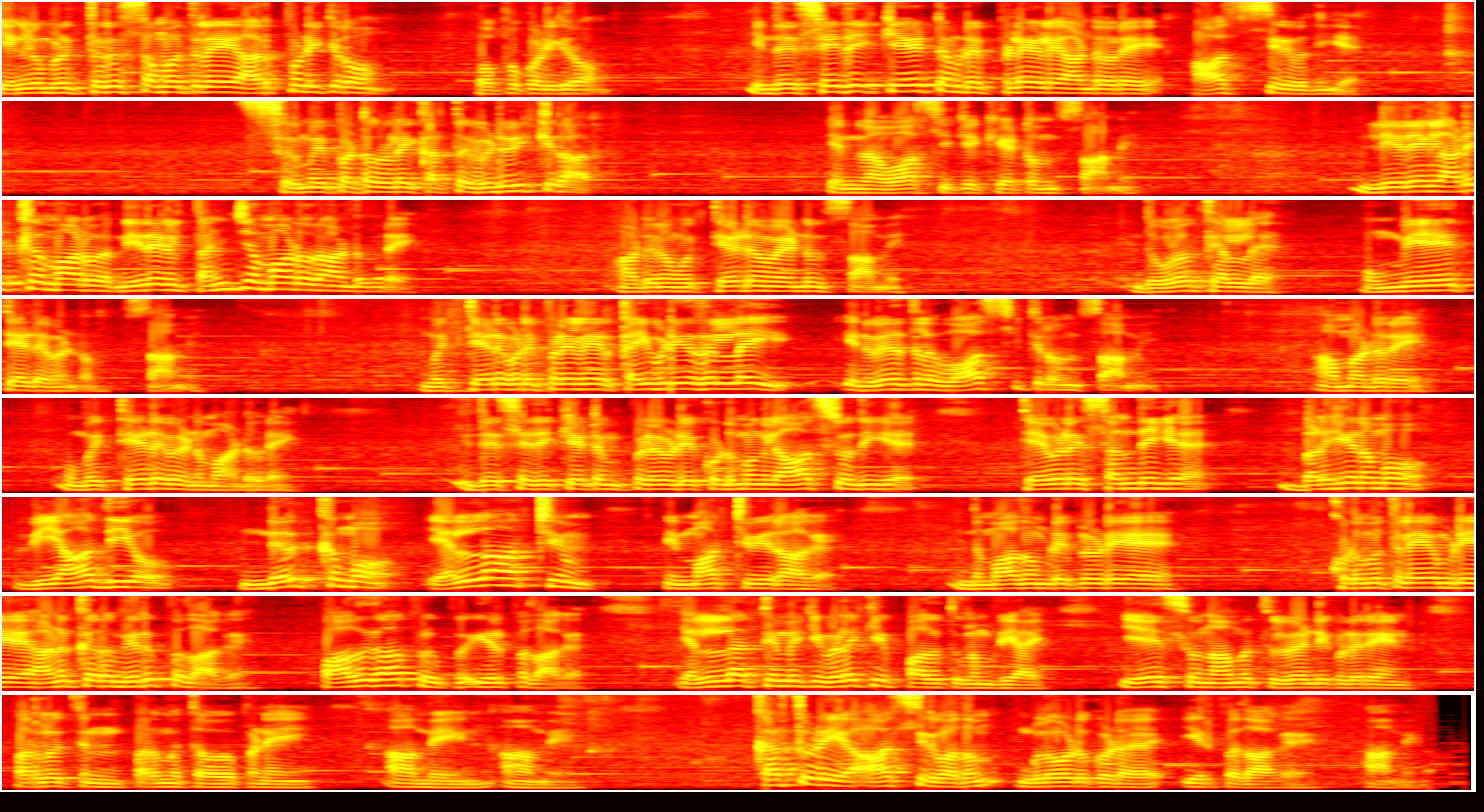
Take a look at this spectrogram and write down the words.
எங்களுடைய திரு சமூகத்திலே அர்ப்பணிக்கிறோம் ஒப்பு கொடுக்கிறோம் இந்த செய்தியை கேட்டு நம்முடைய பிள்ளைகளை ஆண்டவரே ஆசீர்வதிங்க. சிறுமைப்பட்டவர்களை கத்த விடுவிக்கிறார். என்று நான் வாசிக்க கேட்டோம் சாமி. நீர் எங்களை அடைக்கலமாடுவர் நீர் எங்கள் தஞ்சமாடுவர் ஆண்டவரே. ஆண்டு நமக்கு தேட வேண்டும் சாமி. இந்த உலகத்தை அல்ல உண்மையே தேட வேண்டும் சாமி. உண்மை தேடக்கூடிய பிள்ளைகளை நீர் கைவிடுவதில்லை என் வேதத்தில் வாசிக்கிறோம் சாமி. ஆமாடுரே உண்மை தேட வேண்டும் ஆண்டுவரே. இந்த செய்தி கேட்டும் பிள்ளைகளுடைய குடும்பங்களை ஆசிர்வதிங்க தேவைகளை சந்திங்க பலகீனமோ வியாதியோ நெருக்கமோ எல்லாற்றையும் நீ மாற்றுவீராக. இந்த மாதம் உடைய குடும்பத்திலே உடைய அணுக்கரம் இருப்பதாக பாதுகாப்பு இருப்ப- இருப்பதாக எல்லா தீமைக்கும் விலக்கி பாதுகாத்துக் முடியாய் இயேசு நாமத்தில் வேண்டிக் கொள்கிறேன் பர்வத்தின் பரம தவப்பனை ஆமேன் ஆமேன். கர்த்துடைய ஆசீர்வாதம் உங்களோடு கூட இருப்பதாக ஆமேன்.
